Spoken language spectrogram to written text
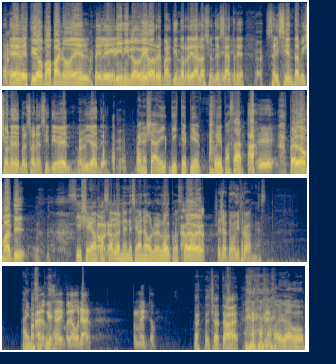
eh, vestido Papá Noel, Pellegrini, lo veo repartiendo regalos, hace un desastre. 600 millones de personas en Citibel, olvídate. Bueno, ya diste pie, puede pasar. Perdón, Mati. Si llega a pasar, los nenes se van a volver locos. Para ver. Yo ya tengo disfraz. Ahí no Para lo que sea de colaborar, prometo. ya está, ¿eh? Ahí vamos.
